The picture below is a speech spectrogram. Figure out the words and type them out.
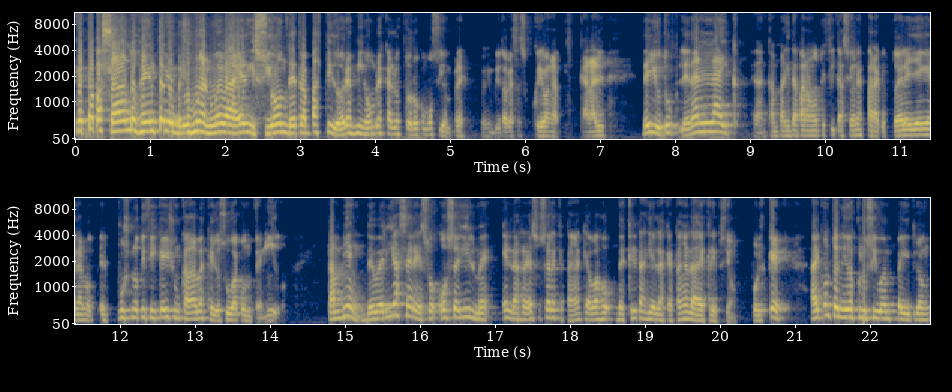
¿Qué está pasando, gente? Bienvenidos a una nueva edición de Tras Bastidores. Mi nombre es Carlos Toro, como siempre. Los invito a que se suscriban al canal de YouTube, le dan like, le dan campanita para notificaciones para que a ustedes le llegue el push notification cada vez que yo suba contenido. También debería hacer eso o seguirme en las redes sociales que están aquí abajo descritas y en las que están en la descripción. ¿Por qué? Hay contenido exclusivo en Patreon,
